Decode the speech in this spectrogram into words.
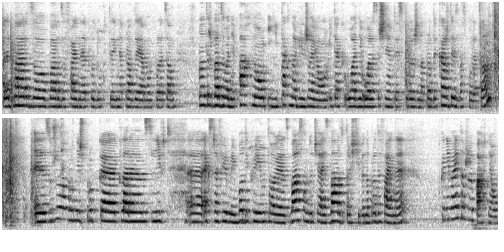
ale bardzo, bardzo fajne produkty i naprawdę ja Wam polecam. One też bardzo ładnie pachną i tak nawilżają i tak ładnie uelastyczniają tej skóry, że naprawdę każdy z Was polecam. E, Zużyłam również próbkę Clarence Lift e, Extra Firming Body Cream. To jest balsam do ciała, jest bardzo treściwy, naprawdę fajny. Tylko nie pamiętam, żeby pachniał,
